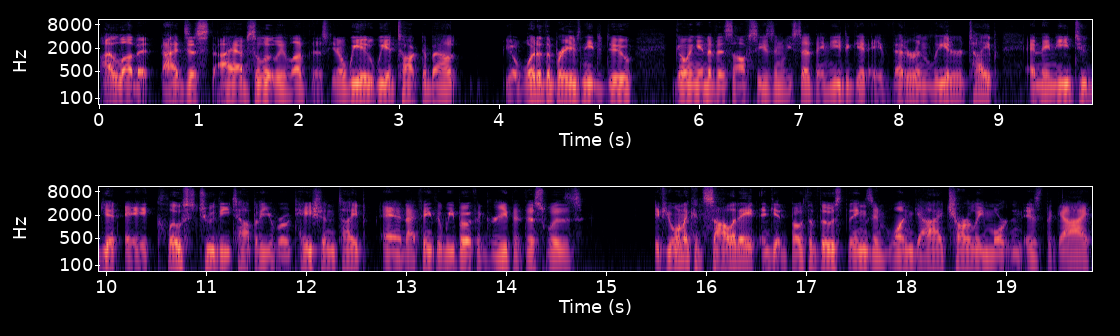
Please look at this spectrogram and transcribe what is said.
I love it. I just I absolutely love this. You know, we we had talked about you know what do the Braves need to do going into this offseason. We said they need to get a veteran leader type and they need to get a close to the top of the rotation type and I think that we both agreed that this was if you want to consolidate and get both of those things in one guy, Charlie Morton is the guy.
